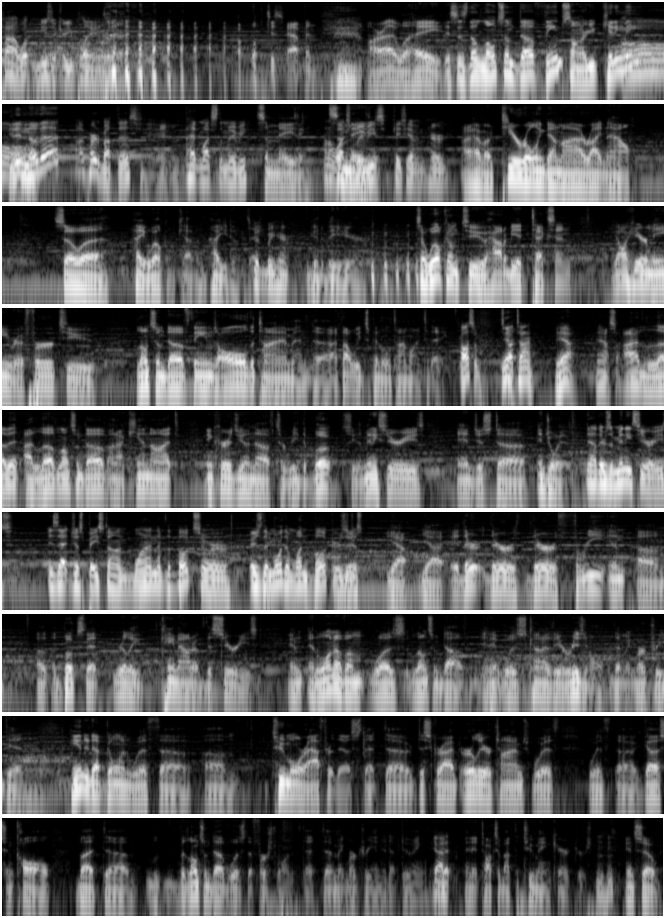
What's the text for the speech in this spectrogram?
Kyle, what music are you playing over there? what just happened? All right, well, hey, this is the Lonesome Dove theme song. Are you kidding me? Oh. You didn't know that? I've heard about this. Man, I hadn't watched the movie. it's amazing. I don't It's watch amazing. movies, in case you haven't heard. I have a tear rolling down my eye right now. So, uh, hey, welcome, Kevin. How you doing today? Good to be here. Good to be here. so, welcome to How to Be a Texan. Y'all hear me refer to Lonesome Dove themes all the time, and uh, I thought we'd spend a little time on it today. Awesome. It's Yeah. about time. Yeah, yeah. So, I love it. I love Lonesome Dove, and I cannot encourage you enough to read the book, see the miniseries, and just uh, enjoy it. Now, there's a mini series. Is that just based on one of the books, or is there more than one book, or is it just Yeah, yeah. Uh, There, there, are, there are three in um, uh, uh, books that really came out of this series, and and one of them was Lonesome Dove, and it was kind of the original that McMurtry did. He ended up going with uh, um, two more after this that uh, described earlier times with with uh, Gus and Call, but uh, but Lonesome Dove was the first one that uh, McMurtry ended up doing. And Got it. And it talks about the two main characters, and so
